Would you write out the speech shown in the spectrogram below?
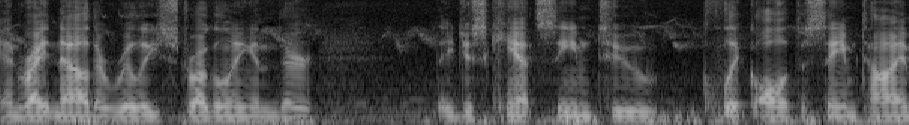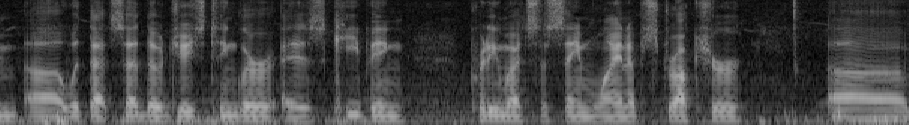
and right now they're really struggling, and they're they just can't seem to click all at the same time. Uh, with that said, though, Jayce Tingler is keeping pretty much the same lineup structure. Uh,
